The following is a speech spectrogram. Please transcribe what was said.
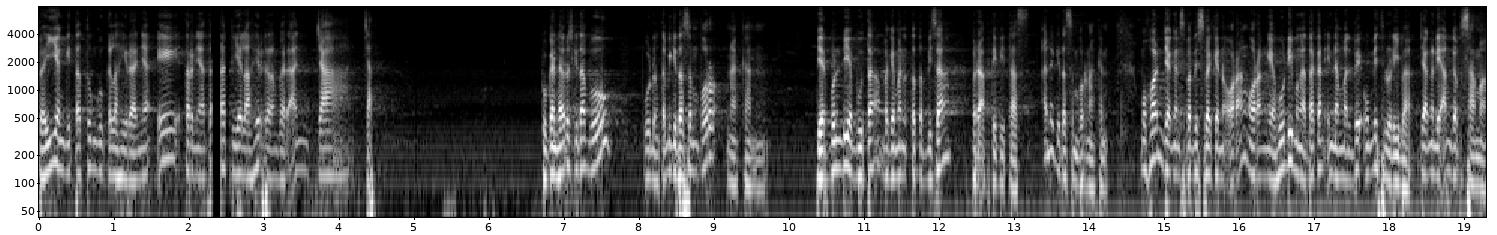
Bayi yang kita tunggu kelahirannya, eh ternyata dia lahir dalam keadaan cacat. Bukan harus kita bu, bunuh, tapi kita sempurnakan. Biarpun dia buta, bagaimana tetap bisa beraktivitas. Ada kita sempurnakan. Mohon jangan seperti sebagian orang, orang Yahudi mengatakan innamal bai'u mithlu riba. Jangan dianggap sama.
